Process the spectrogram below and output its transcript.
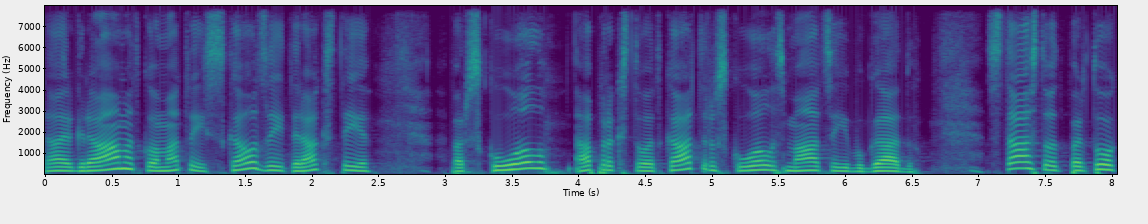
Tā ir grāmata, ko Matīs Skaudzīte rakstīja par skolu, aprakstot katru skolas mācību gadu. Stāstot par to,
